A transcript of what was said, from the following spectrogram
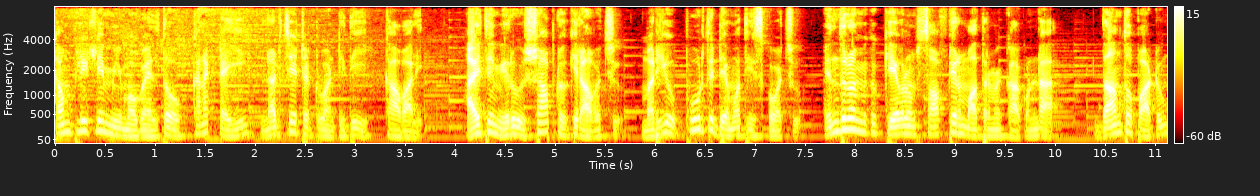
కంప్లీట్లీ మీ మొబైల్తో కనెక్ట్ అయ్యి నడిచేటటువంటిది కావాలి. అయితే మీరు షాప్ టూకి రావచ్చు మరియు పూర్తి డెమో తీసుకోవచ్చు. ఇందులో మీకు కేవలం సాఫ్ట్వేర్ మాత్రమే కాకుండా దాంతోపాటు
